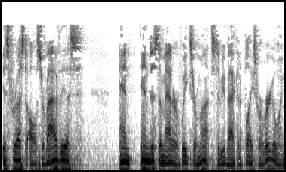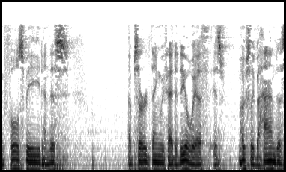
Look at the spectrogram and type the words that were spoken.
is for us to all survive this and in just a matter of weeks or months to be back at a place where we're going full speed and this absurd thing we've had to deal with is mostly behind us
